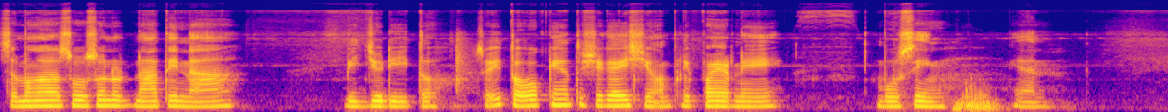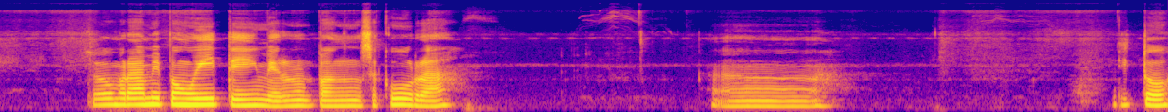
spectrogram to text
sa mga susunod natin na video dito So ito, okay na to siya guys, yung amplifier ni Bosing. Yan. So marami pang waiting, meron pang Sakura. Ah dito,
